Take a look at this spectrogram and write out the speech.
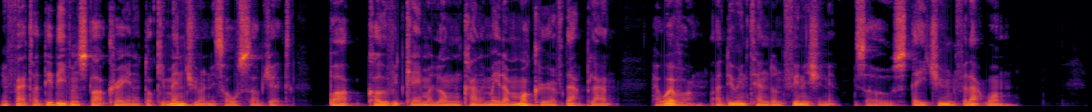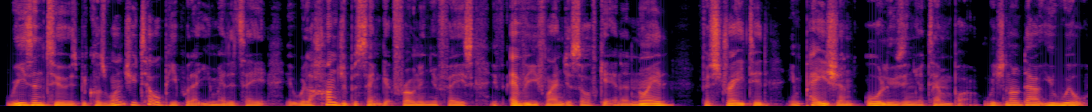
In fact, I did even start creating a documentary on this whole subject, but COVID came along and kind of made a mockery of that plan. However, I do intend on finishing it, so stay tuned for that one. Reason two is because once you tell people that you meditate, it will 100% get thrown in your face if ever you find yourself getting annoyed, frustrated, impatient, or losing your temper, which no doubt you will.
